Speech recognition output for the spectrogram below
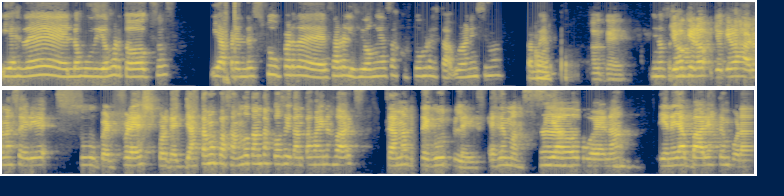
y es de los judíos ortodoxos y aprendes súper de esa religión y esas costumbres, está buenísimo también. Ok. Yo quiero, yo quiero dejar una serie super fresh, porque ya estamos pasando tantas cosas y tantas vainas darks. Se llama The Good Place. Es demasiado Ah. buena. Tiene ya varias temporadas.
